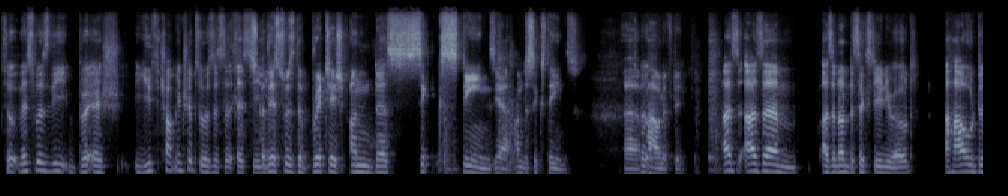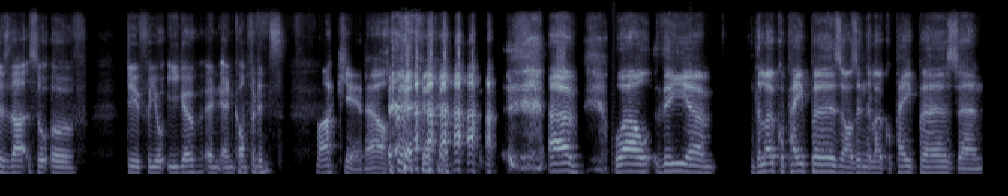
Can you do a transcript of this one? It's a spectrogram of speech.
So this was the British Youth Championships, or was this a, a So this was the British under 16s, yeah, under 16s uh, So- powerlifting. as as um as an under 16 year old how does that sort of do for your ego and, and confidence Fuck yeah, now. um, well, the um, the local papers, I was in the local papers and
